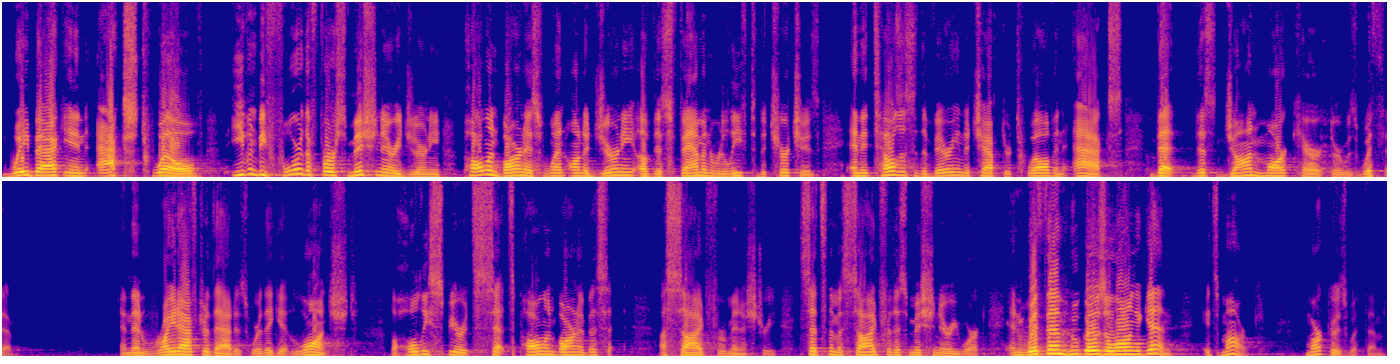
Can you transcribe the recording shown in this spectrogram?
Way back in Acts 12, even before the first missionary journey, Paul and Barnabas went on a journey of this famine relief to the churches. And it tells us at the very end of chapter 12 in Acts that this John Mark character was with them. And then right after that is where they get launched. The Holy Spirit sets Paul and Barnabas aside for ministry, sets them aside for this missionary work. And with them, who goes along again? It's Mark. Mark goes with them.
